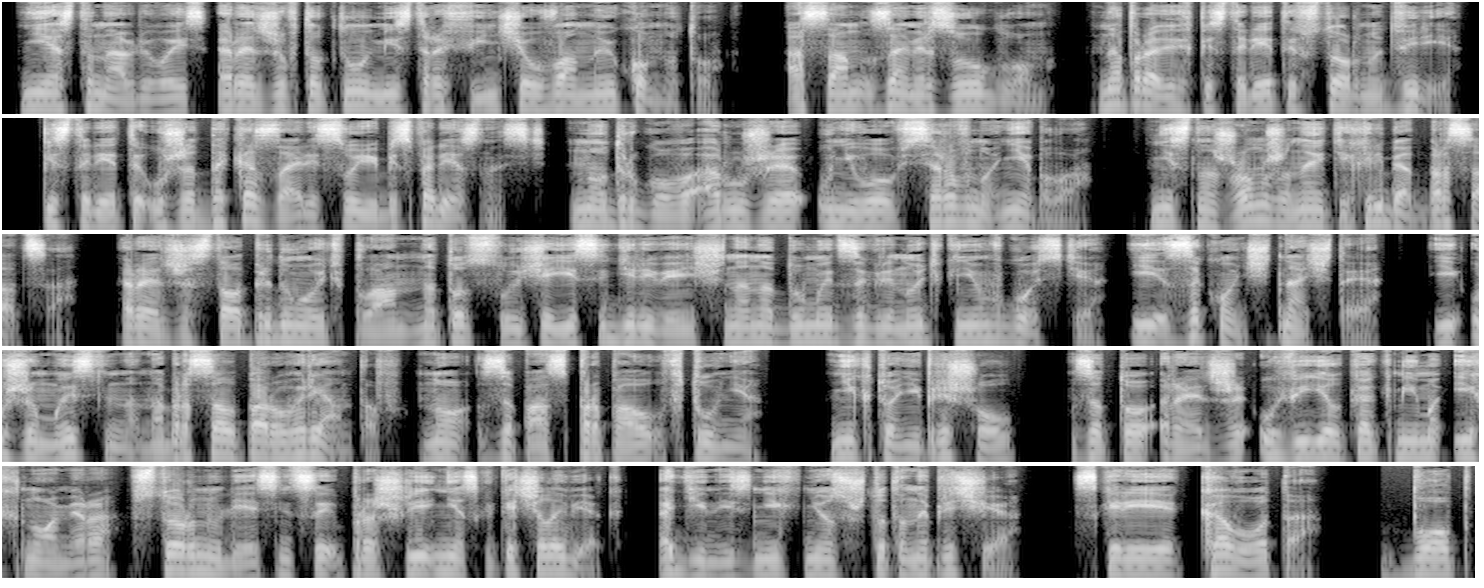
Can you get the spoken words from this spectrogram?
Не останавливаясь, Реджи втолкнул мистера Финча в ванную комнату, а сам замер за углом, направив пистолеты в сторону двери. Пистолеты уже доказали свою бесполезность, но другого оружия у него все равно не было. Не с ножом же на этих ребят бросаться. Реджи стал придумывать план на тот случай, если деревенщина надумает заглянуть к ним в гости и закончить начатое. И уже мысленно набросал пару вариантов, но запас пропал в туне. Никто не пришел. Зато Реджи увидел, как мимо их номера в сторону лестницы прошли несколько человек. Один из них нес что-то на плече. Скорее, кого-то. Боб.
